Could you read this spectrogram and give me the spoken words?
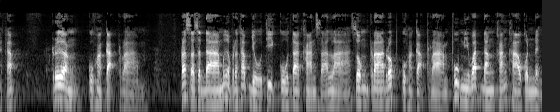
นะครับ เรื่องกุหกะพรามพ ระศาสดาเมื่อประทับอยู่ที่กูตาคารสาลา ทรงปรารบกุหกะพรามผู้มีวัดดังค้างข่าวคนหนึ่ง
